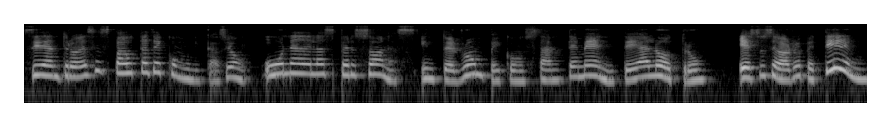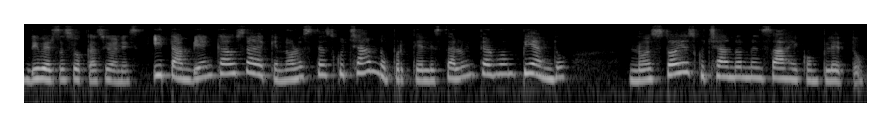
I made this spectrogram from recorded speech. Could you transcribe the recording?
si dentro de esas pautas de comunicación una de las personas interrumpe constantemente al otro, esto se va a repetir en diversas ocasiones y también causa de que no lo esté escuchando porque él está lo interrumpiendo, no estoy escuchando el mensaje completo,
